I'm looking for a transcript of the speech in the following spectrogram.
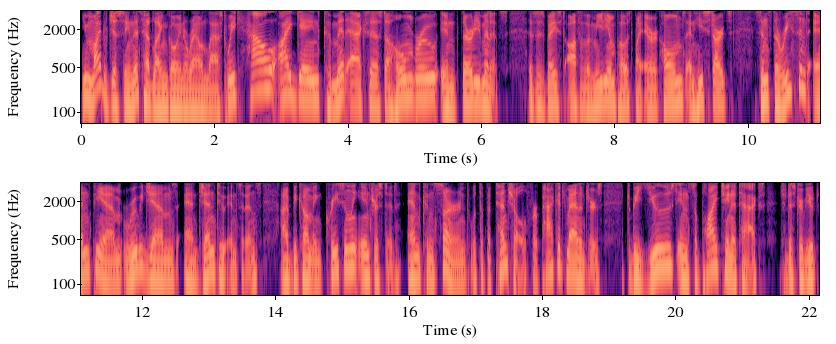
You might have just seen this headline going around last week How I Gained Commit Access to Homebrew in 30 Minutes. This is based off of a Medium post by Eric Holmes, and he starts Since the recent NPM, Ruby Gems, and Gentoo incidents, I've become increasingly interested and concerned with the potential for package managers to be used in supply chain attacks to distribute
